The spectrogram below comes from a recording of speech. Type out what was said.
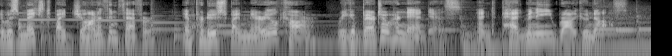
It was mixed by Jonathan Pfeffer and produced by Mariel Carr, Rigoberto Hernandez, and Padmini Raghunath.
